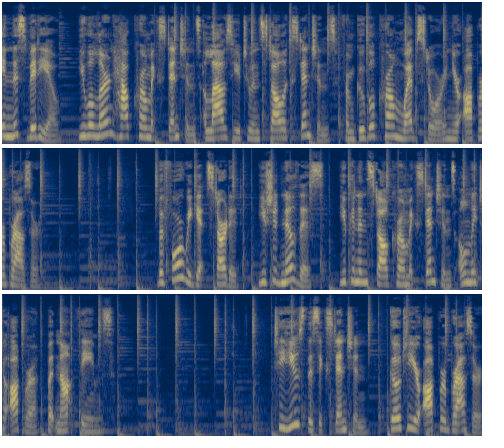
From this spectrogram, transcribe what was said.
In this video, you will learn how Chrome Extensions allows you to install extensions from Google Chrome Web Store in your Opera browser. Before we get started, you should know this, you can install Chrome extensions only to Opera but not themes. To use this extension, go to your Opera browser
